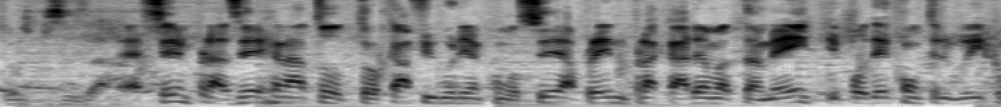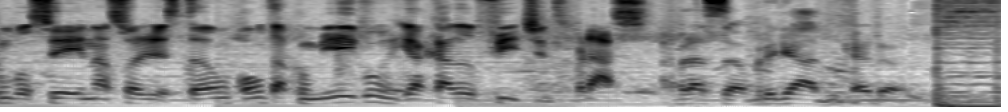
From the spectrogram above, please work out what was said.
quando precisar. É sempre um prazer, Renato, trocar figurinha com você, aprendo pra caramba também e poder contribuir com você na sua gestão. Conta comigo e a Casa do Fitness. Abraço. Abração, obrigado, Ricardo.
